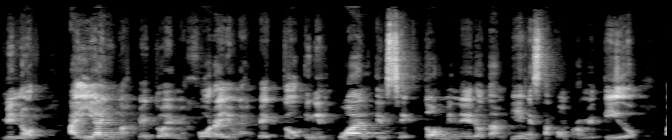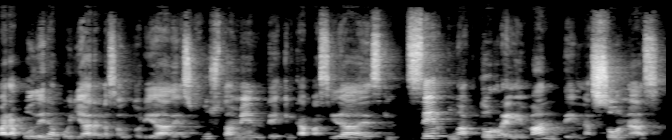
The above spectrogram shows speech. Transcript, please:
menor. Ahí hay un aspecto de mejora, hay un aspecto en el cual el sector minero también está comprometido para poder apoyar a las autoridades justamente en capacidades, en ser un actor relevante en las zonas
